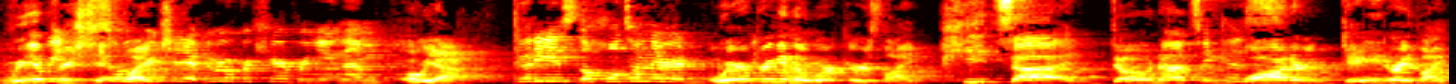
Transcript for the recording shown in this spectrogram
We appreciate, so like- appreciate it. We were over here bringing them Oh yeah, goodies the whole time they were. we were bringing the workers like pizza and donuts and water and Gatorade like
